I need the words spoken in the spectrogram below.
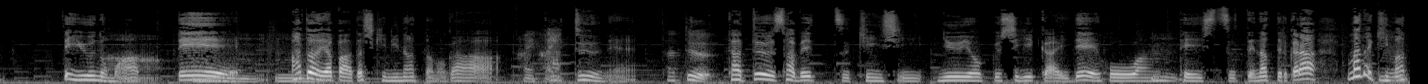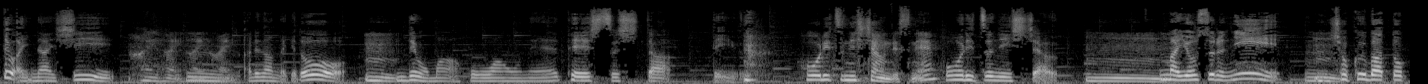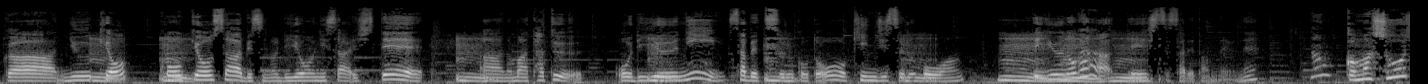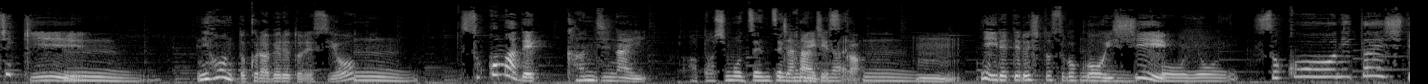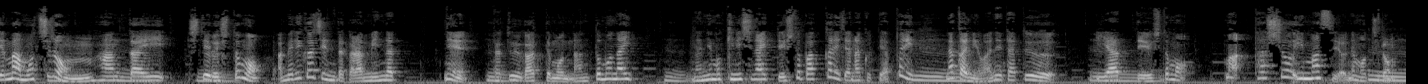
っていうのもあってうんうん。あとはやっぱ私気になったのがはいはい。タトゥーね。タトゥー。タトゥー差別禁止ニューヨーク市議会で法案提出ってなってるから、まだ決まってはいないし、はいはいはいあれなんだけど、うん。でもまあ法案をね提出したっていう。法律にしちゃうんですね。法律にしちゃう、うーん。まあ要するに、うんうん。職場とか入居、うん公共サービスの利用に際して、うん。あのまあタトゥーを理由に差別することを禁じする法案うん。っていうのがうん。提出されたんだよね。なんかまあ正う直、ん、日本と比べるとですよ、うん、そこまで感じない、私も全然じゃない。ですか。う、うん。ん、に入れてる人すごく多いし、多い多い。そこに対してまあもちろん反対してる人も、アメリカ人だからみんなねタトゥーがあっても何ともない、うん。何も気にしないっていう人ばっかりじゃなくてやっぱりん。中にはねタトゥー嫌っていう人も、まあ多少いますよねもちろん。う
